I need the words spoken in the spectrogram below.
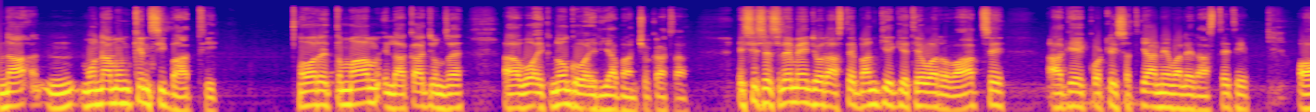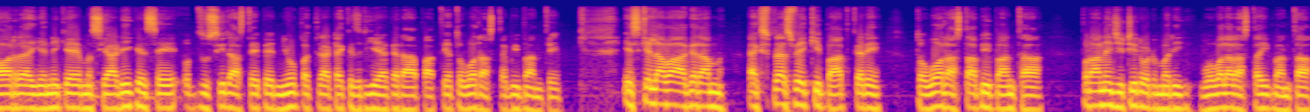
ना, नामुमकिन सी बात थी। और तमाम इलाका जो है वो एक नो गो एरिया बन चुका था। इसी सिलसिले में जो रास्ते बंद किए गए थे वह रवात से आगे कोटली सतिया आने वाले रास्ते थे। और यानी कि मसियाड़ी के से दूसरी रास्ते पे न्यू पत्राटा के ज़रिए अगर आप आते हैं तो वो रास्ते भी बंद थे। इसके अलावा अगर हम एक्सप्रेस वे की बात करें तो वो रास्ता भी बंद था। पुरानी जीटी रोड मरी, वो वाला रास्ता ही बंद था।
